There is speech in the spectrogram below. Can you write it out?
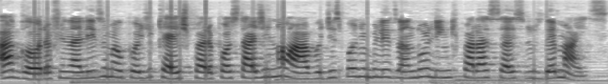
Agora finalizo meu podcast para postagem no AVA, disponibilizando o link para acesso dos demais.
